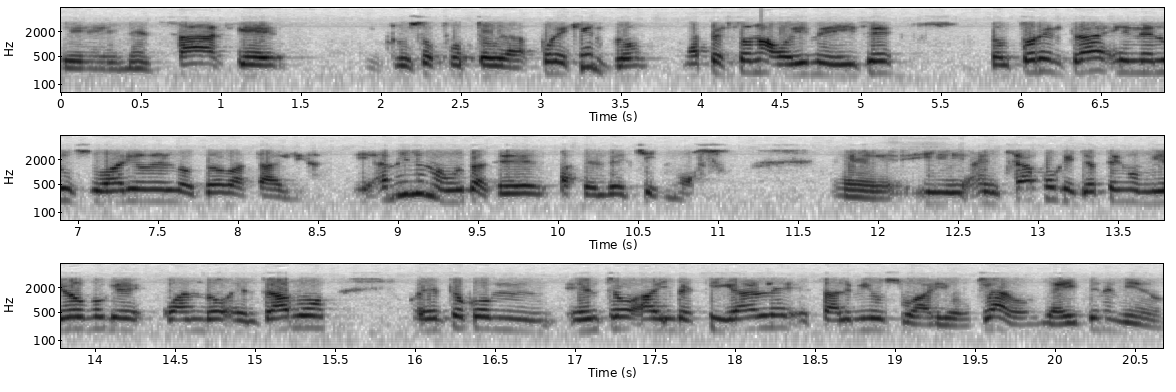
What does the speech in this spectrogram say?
eh, mensajes, incluso fotografías. Por ejemplo, la persona hoy me dice, doctor, entra en el usuario del doctor Bataglia. Y a mí no me gusta hacer el papel de chismoso. Eh, y entrar porque yo tengo miedo porque cuando entramos entro con entro a investigarle sale mi usuario claro y ahí tiene miedo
